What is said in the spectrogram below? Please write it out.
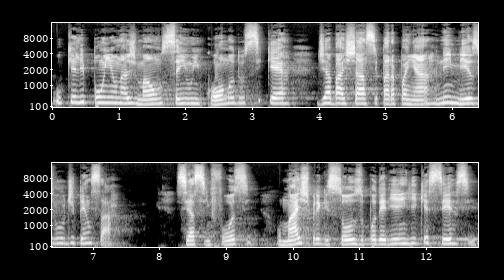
o que lhe punham nas mãos sem o incômodo sequer de abaixar-se para apanhar, nem mesmo de pensar. Se assim fosse, o mais preguiçoso poderia enriquecer-se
